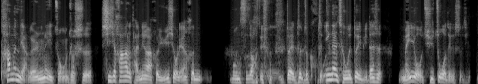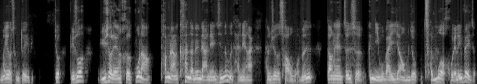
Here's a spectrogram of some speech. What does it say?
他们两个人那种就是嘻嘻哈哈的谈恋爱，和于秀莲和 孟思昭这种，对，这 这这应该成为对比，但是没有去做这个事情，没有成对比。就比如说于秀莲和孤狼，他们两个看到那俩年轻那么谈恋爱，他们觉得操我们。当年真是跟李无白一样，我们就沉默毁了一辈子。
